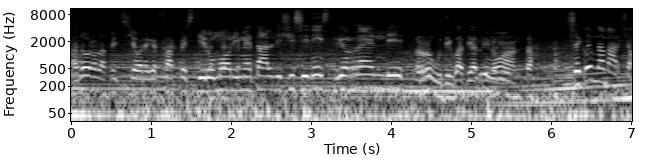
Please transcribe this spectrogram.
Adoro la frizione che fa questi rumori metallici sinistri orrendi. Rudi, quasi anni 90. Seconda marcia.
